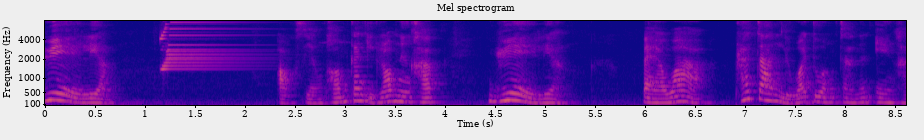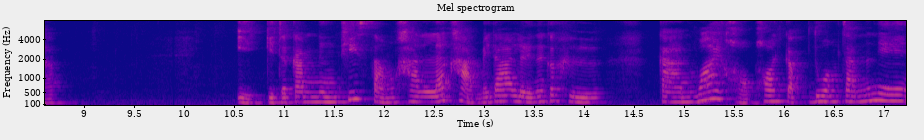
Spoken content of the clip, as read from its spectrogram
เย่เหลี่ยง ออกเสียงพร้อมกันอีกรอบนึงครับเย่เหลี่ยง แปลว่า พระจันทร์หรือว่าดวงจันทร์นั่นเองครับ อีกกิจกรรมหนึ่งที่สำคัญและขาดไม่ได้เลยนั่นก็คือ การไหว้ขอพรกับดวงจันทร์นั่นเอง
